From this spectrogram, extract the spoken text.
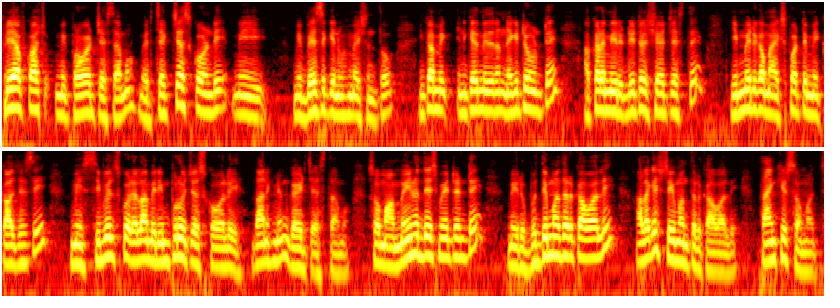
ఫ్రీ ఆఫ్ కాస్ట్ మీకు ప్రొవైడ్ చేశాము. మీరు చెక్ చేసుకోండి. మీ మీ బేసిక్ ఇన్ఫర్మేషన్తో ఇంకా మీకు ఇంకేది మీద నెగిటివ్ ఉంటే అక్కడ మీరు డీటెయిల్ షేర్ చేస్తే ఇమీడియట్గా మా ఎక్స్పర్ట్ మీకు కాల్ చేసి మీ సివిల్ స్కోర్ ఎలా మీరు ఇంప్రూవ్ చేసుకోవాలి దానికి మేము గైడ్ చేస్తాము. సో మా మెయిన్ ఉద్దేశం ఏంటంటే మీరు బుద్ధిమంతులు కావాలి అలాగే శ్రీమంతులు కావాలి. థ్యాంక్ యూ సో మచ్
